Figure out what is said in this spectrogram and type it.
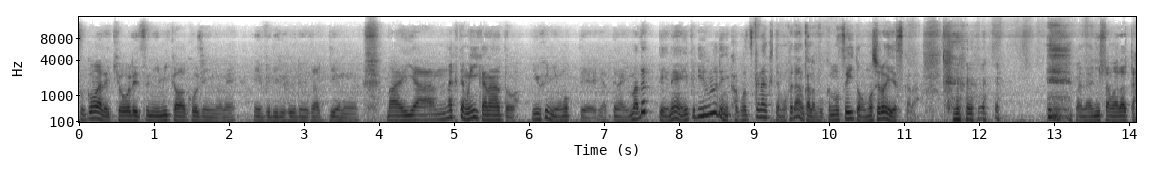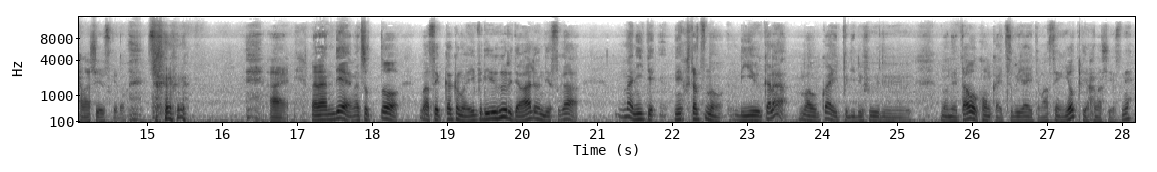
そこまで強烈に三河個人のね、エイプリルフールネタっていうのを、まあ、やんなくてもいいかなというふうに思ってやってない。まあ、だってね、エイプリルフールにかこつけなくても、普段から僕のツイート面白いですから。まあ、何様だって話ですけど。はい。まあ、なんで、まあ、ちょっと、まあ、せっかくのエイプリルフールではあるんですが、まあ2点、ね、2つの理由から、まあ、僕はエイプリルフールのネタを今回つぶやいてませんよっていう話ですね。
